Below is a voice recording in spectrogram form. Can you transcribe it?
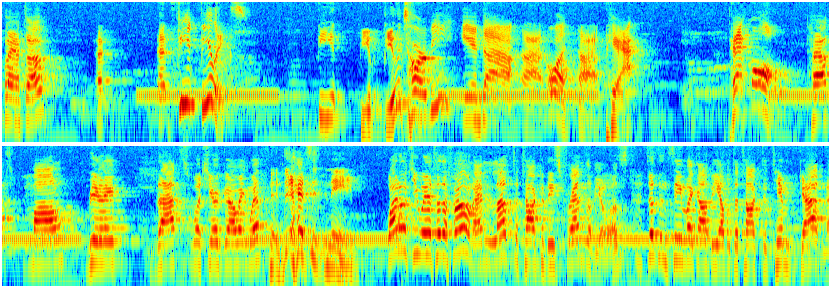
Planter. Uh, uh, Fe- Felix. Fe- Fe- Felix Harvey and, uh, uh, oh, uh, Pat. Pat Mall. Pat Mall. Really? That's what you're going with? That's his name. Why don't you answer the phone? I'd love to talk to these friends of yours. Doesn't seem like I'll be able to talk to Tim Gardner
